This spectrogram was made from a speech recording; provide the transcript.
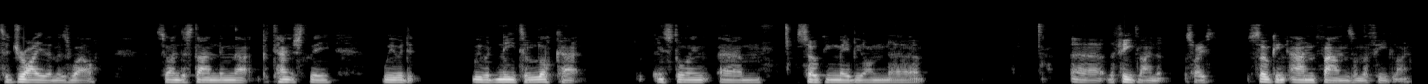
to dry them as well. So understanding that potentially we would we would need to look at installing um, soaking maybe on uh, uh, the feed line. Sorry, soaking and fans on the feed line.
